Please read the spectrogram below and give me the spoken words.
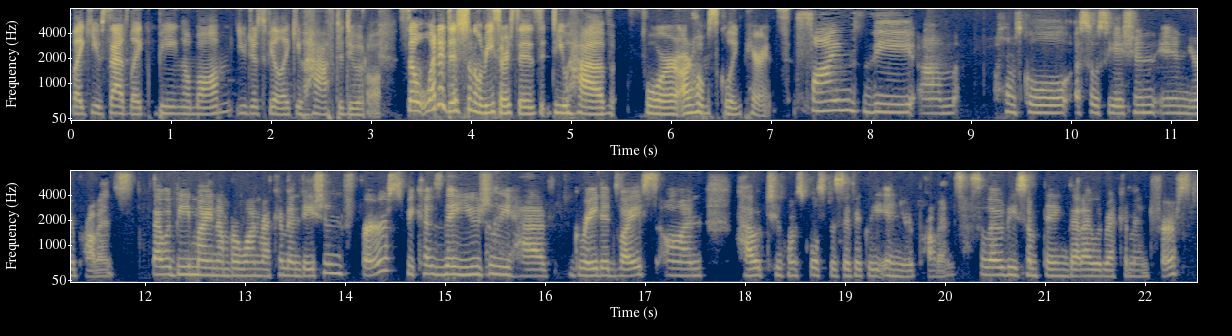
like you said, like being a mom, you just feel like you have to do it all. So what additional resources do you have for our homeschooling parents? Find the um, homeschool association in your province that would be my number one recommendation first because they usually okay. have great advice on how to homeschool specifically in your province so that would be something that i would recommend first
